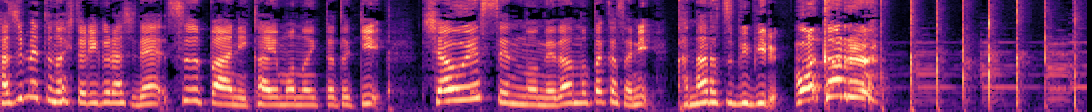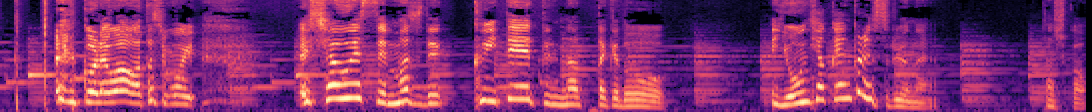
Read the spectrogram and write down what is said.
初めての一人暮らしでスーパーに買い物行った時、シャウエッセンの値段の高さに必ずビビる。わかる、これは私も、え、シャウエッセンマジで食いてーってなったけど、え、400円くらいするよね？確か。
